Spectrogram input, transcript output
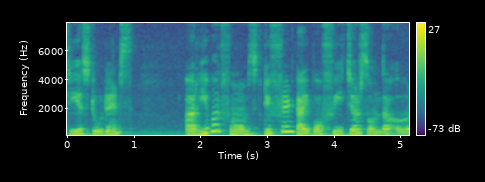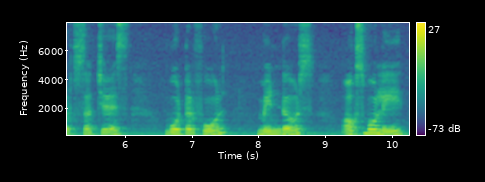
Dear students, a river forms different type of features on the earth such as waterfall, meanders, oxbow lake,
